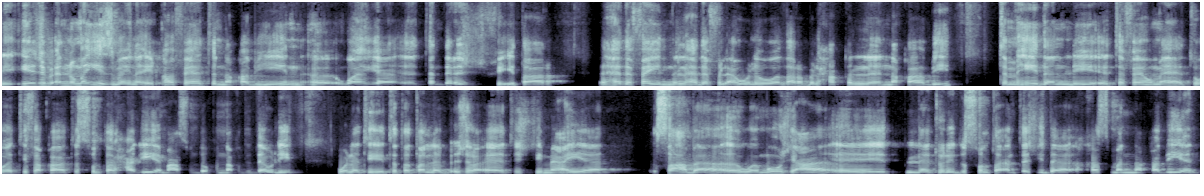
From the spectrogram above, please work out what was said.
يجب أن نميز بين إيقافات النقابيين آه، وهي تندرج في إطار هدفين. الهدف الأول هو ضرب الحق النقابي تمهيدا لتفاهمات واتفاقات السلطة الحالية مع صندوق النقد الدولي والتي تتطلب إجراءات اجتماعية صعبة وموجعة. لا تريد السلطة أن تجد خصما نقابيا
